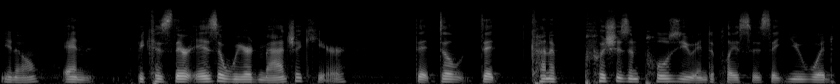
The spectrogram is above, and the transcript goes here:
you know and because there is a weird magic here that del- that kind of pushes and pulls you into places that you would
